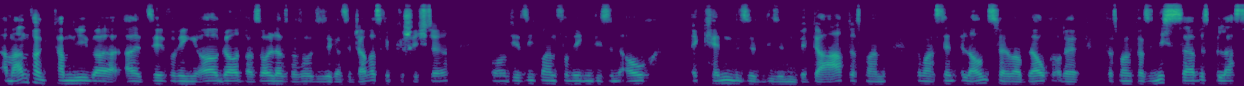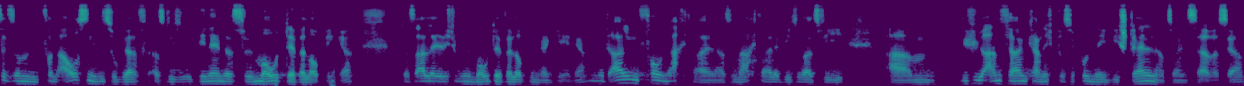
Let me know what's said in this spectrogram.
am Anfang haben die über erzählt von wegen, oh Gott, was soll das, was soll diese ganze JavaScript-Geschichte. Und jetzt sieht man von wegen, die sind auch erkennen diese, diesen Bedarf, dass man, mal, Standalone-Server braucht oder dass man quasi nicht Service belastet, sondern von außen wie Zugriff. Also diese, die nennen das Remote Developing, ja. Dass alle Richtung Remote Developing dann gehen, ja. Mit allen Vor- und Nachteilen. Also Nachteile wie sowas wie ähm, wie viele Anfragen kann ich pro Sekunde irgendwie stellen an so einen Service, ja?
